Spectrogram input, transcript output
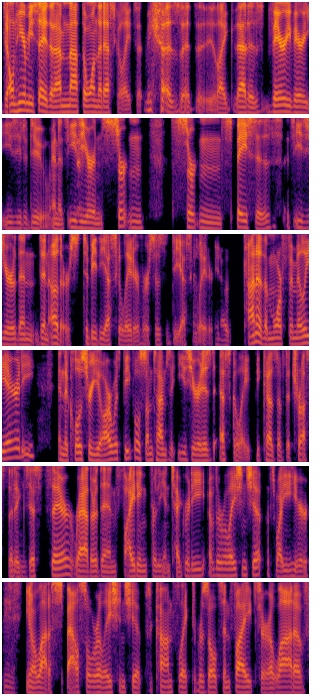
don't hear me say that I'm not the one that escalates it because it, uh, like that is very very easy to do and it's easier in certain certain spaces it's easier than than others to be the escalator versus the de-escalator you know kind of the more familiarity and the closer you are with people sometimes the easier it is to escalate because of the trust that Mhm. exists there rather than fighting for the integrity of the relationship that's why you hear Mm. you know a lot of spousal relationships conflict results in fights or a lot of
